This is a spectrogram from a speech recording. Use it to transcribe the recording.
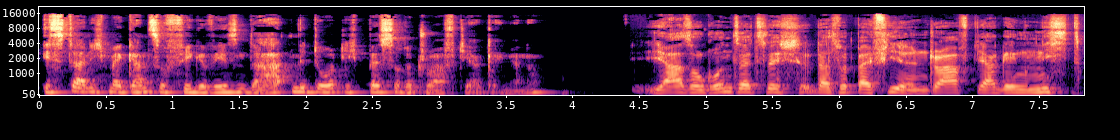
ist da nicht mehr ganz so viel gewesen. Da hatten wir deutlich bessere Draft-Jahrgänge. Ne? Ja, so grundsätzlich, das wird bei vielen Draft-Jahrgängen nicht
